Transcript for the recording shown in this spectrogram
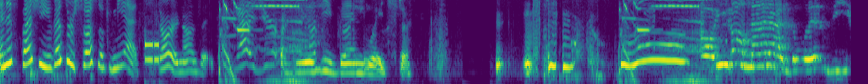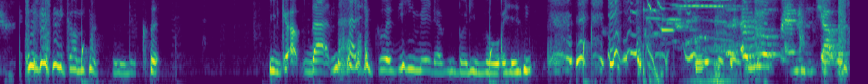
And especially you guys were sus of me at start and I was like, Yeah, is your Glizzy band waster. Oh he got mad at Glizzy. he got mad at Gli- He got that mad at Glizzy, he made everybody vote him. Everyone in the chat with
